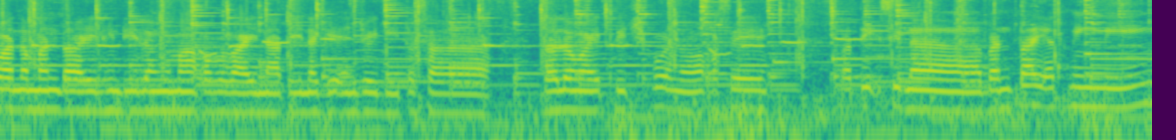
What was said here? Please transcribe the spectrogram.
Nakakatuwa naman dahil hindi lang yung mga kababayan natin nag enjoy dito sa Dolomite Beach po no? Kasi pati sina Bantay at Mingming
